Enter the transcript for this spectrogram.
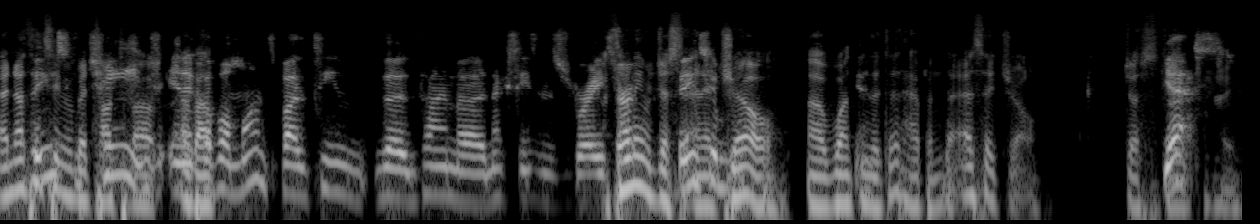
and nothing's things even been talked change about in a about couple of months by the team the time uh, next season is ready. It's not even just the things can- Uh, one thing Yeah. that did happen, the SHL, just Yes. today,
